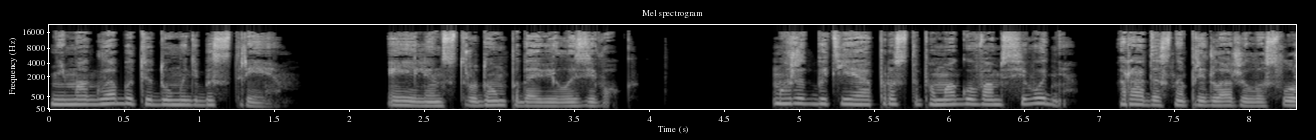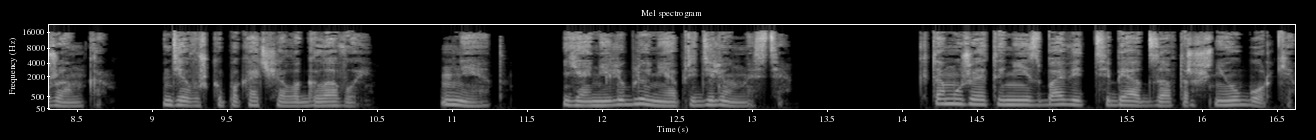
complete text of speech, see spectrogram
«Не могла бы ты думать быстрее?» Эйлин с трудом подавила зевок. «Может быть, я просто помогу вам сегодня?» — радостно предложила служанка. Девушка покачала головой. «Нет, я не люблю неопределенности. К тому же это не избавит тебя от завтрашней уборки.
